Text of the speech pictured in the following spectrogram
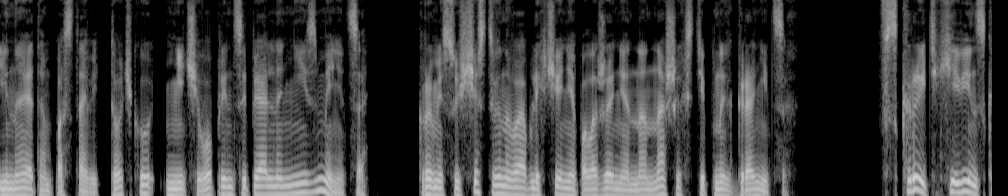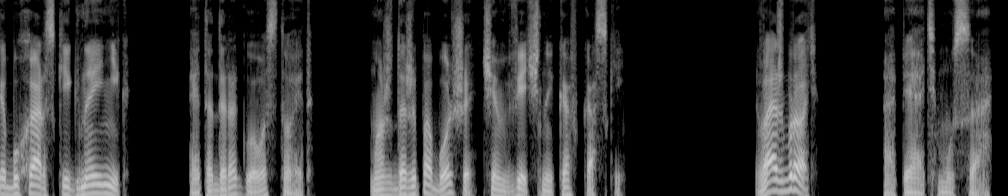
и на этом поставить точку, ничего принципиально не изменится, кроме существенного облегчения положения на наших степных границах. Вскрыть хивинско-бухарский гнойник — это дорогого стоит. Может, даже побольше, чем вечный кавказский. «Ваш бродь!» Опять Муса.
